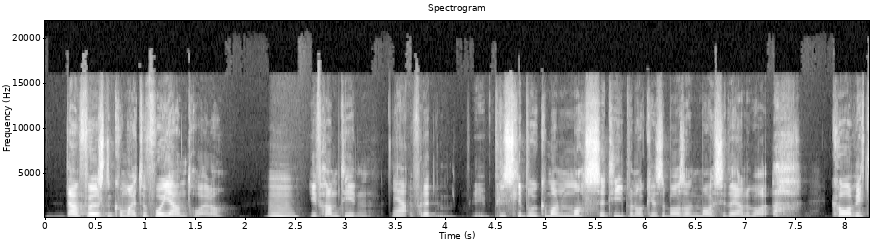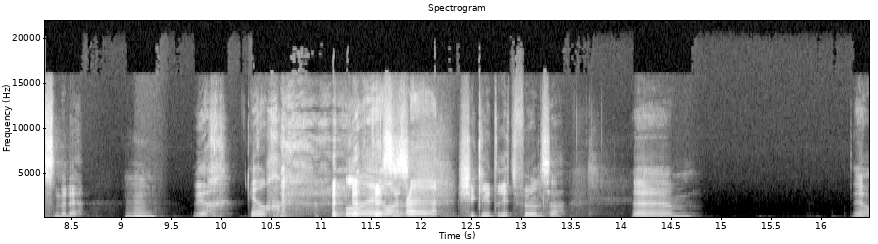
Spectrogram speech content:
Den følelsen kommer jeg til å få igjen, tror jeg, da. Mm. I fremtiden. Ja. For det, plutselig bruker man masse tid på noe så bare sånn, man sitter igjen og bare «Ah, Hva var vitsen med det? Mm. Virr. Ja. Det er Skikkelig drittfølelse. Um, ja.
